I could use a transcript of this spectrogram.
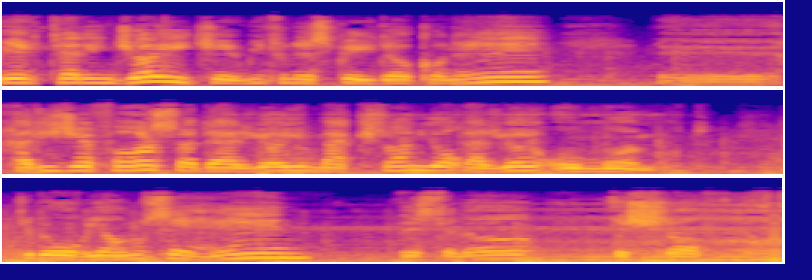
بهترین جایی که می‌تونست پیدا کنه خلیج فارس و دریای مکران یا دریای عمان بود که به اقیانوس هند به اصطلاح اشراف داشت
